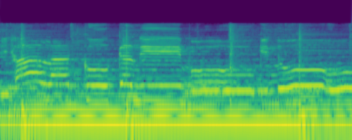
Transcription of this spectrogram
Ihalat ko kanimo Ginoo.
